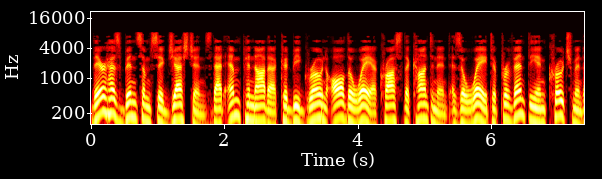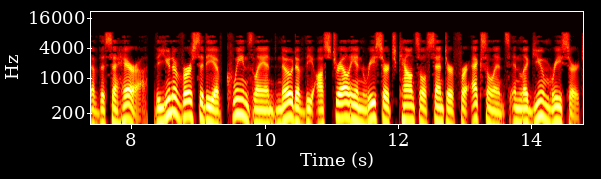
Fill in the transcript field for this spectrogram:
There has been some suggestions that M. pinnata could be grown all the way across the continent as a way to prevent the encroachment of the Sahara. The University of Queensland node of the Australian Research Council Centre for Excellence in Legume Research,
